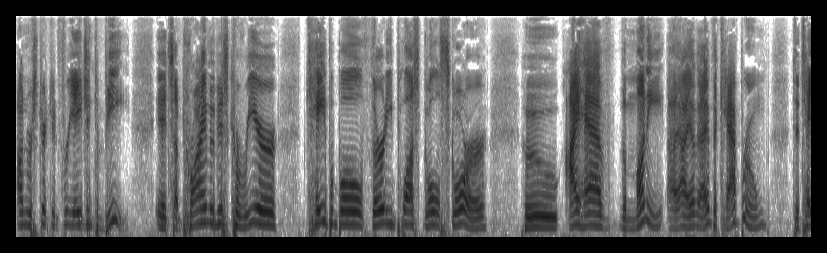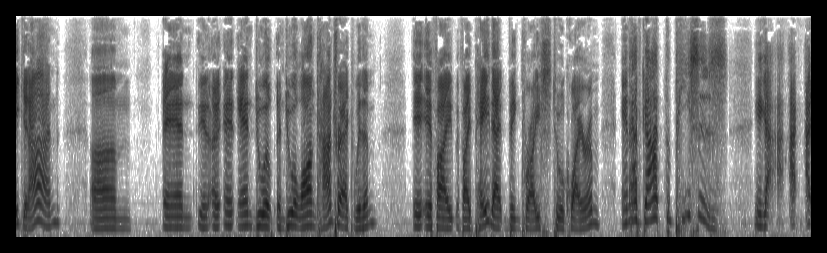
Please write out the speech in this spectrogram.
unrestricted free agent to be. It's a prime of his career, capable 30 plus goal scorer who I have the money, I have, I have the cap room to take it on, um, and, you know, and and do a and do a long contract with him if I if I pay that big price to acquire him, and I've got the pieces. You got, I, I,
